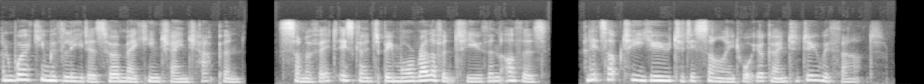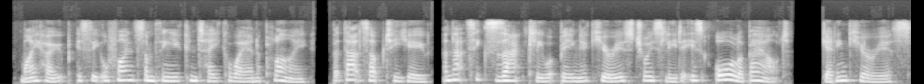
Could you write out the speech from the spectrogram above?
and working with leaders who are making change happen. Some of it is going to be more relevant to you than others, and it's up to you to decide what you're going to do with that. My hope is that you'll find something you can take away and apply, but that's up to you, and that's exactly what being a curious choice leader is all about getting curious,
